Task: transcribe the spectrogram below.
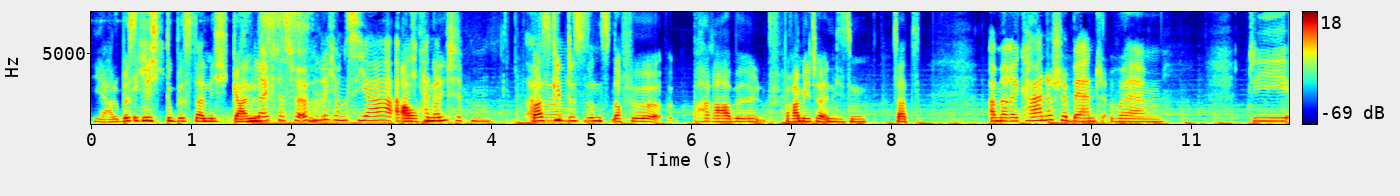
Ja, du bist Ich- nicht, du bist da nicht ganz. vielleicht das Veröffentlichungsjahr, aber auch ich kann nicht. nur tippen. Was Äh, gibt es sonst noch für Parabeln, für Parameter in diesem Satz? Amerikanische Band Wham. Die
